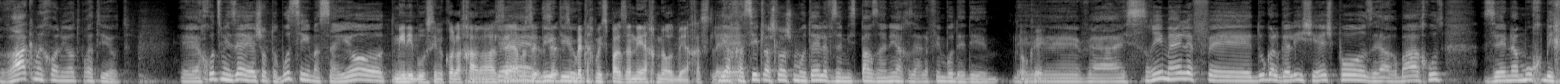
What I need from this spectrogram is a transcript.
רק מכוניות פרטיות. אה, חוץ מזה יש אוטובוסים, משאיות. מיניבוסים וכל החרא הזה, כן, אבל זה- זה- זה. בטח מספר זניח מאוד ביחס ל... יחסית ל-300 אלף זה מספר זניח, זה אלפים בודדים. אוקיי. וה-20 אלף אה, דו-גלגלי שיש פה זה 4 אחוז, זה נמוך בח...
